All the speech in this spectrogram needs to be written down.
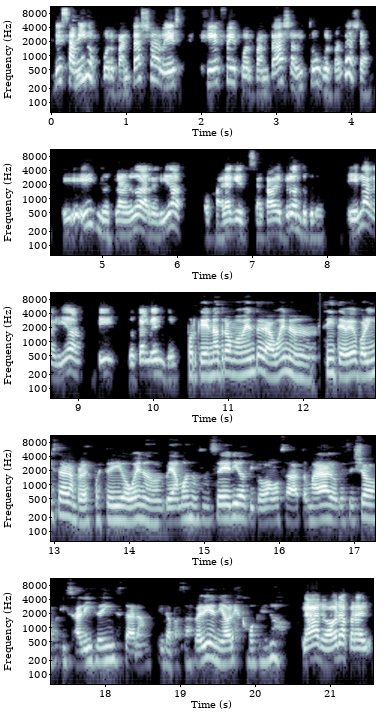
ves amigos por pantalla, ves jefe por pantalla. Todo por pantalla. E, e, es, nuestra nueva realidad. Ojalá que se acabe pronto, pero es la realidad, sí, totalmente. Porque en otro momento era bueno, sí, te veo por Instagram, pero después te digo, bueno, veámonos en serio, tipo, vamos a tomar algo, qué sé yo, y salís de Instagram y la pasás re bien, y ahora es como que no. Claro, ahora para, el,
